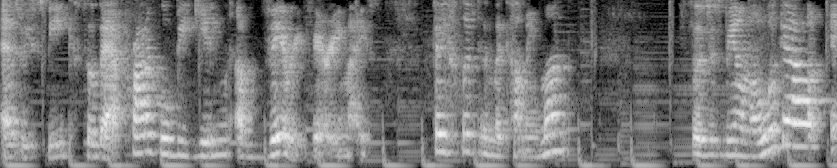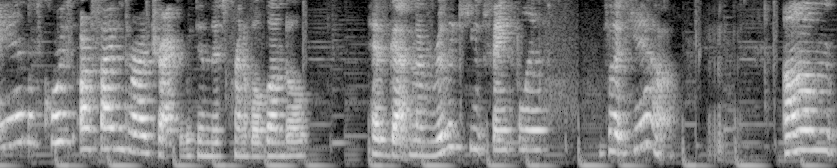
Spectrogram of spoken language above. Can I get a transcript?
as we speak. So that product will be getting a very, very nice facelift in the coming months. So just be on the lookout. And of course, our 5 and Thrive tracker within this printable bundle has gotten a really cute facelift. But yeah, um,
